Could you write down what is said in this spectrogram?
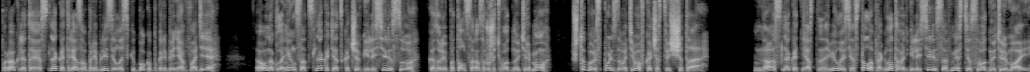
Проклятая слякоть резво приблизилась к богу погребения в воде. Он уклонился от слякоти, отскочив к Гелисирису, который пытался разрушить водную тюрьму, чтобы использовать его в качестве щита. Но слякоть не остановилась и стала проглатывать Гелисириса вместе с водной тюрьмой.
